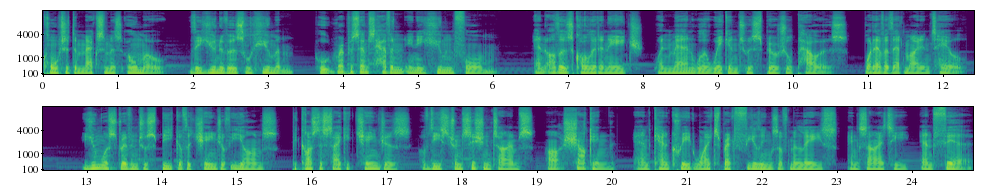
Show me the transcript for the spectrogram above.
calls it the Maximus Homo, the universal human, who represents heaven in a human form. And others call it an age when man will awaken to his spiritual powers, whatever that might entail. Jung was driven to speak of the change of eons because the psychic changes of these transition times are shocking and can create widespread feelings of malaise, anxiety, and fear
